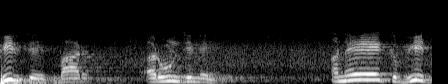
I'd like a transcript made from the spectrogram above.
फिर से एक बार अरुण जी ने अनेक विध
